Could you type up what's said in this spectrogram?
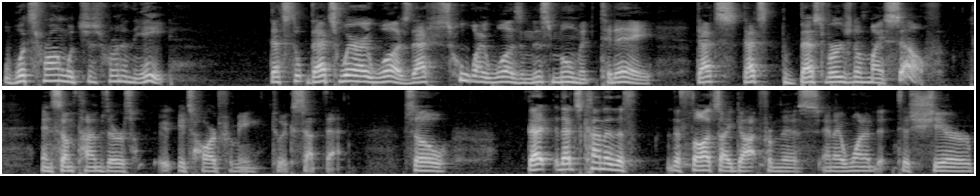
what's wrong with just running the eight? That's the, that's where I was. That's who I was in this moment today. That's that's the best version of myself. And sometimes there's it's hard for me to accept that. So that that's kind of the the thoughts I got from this, and I wanted to share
